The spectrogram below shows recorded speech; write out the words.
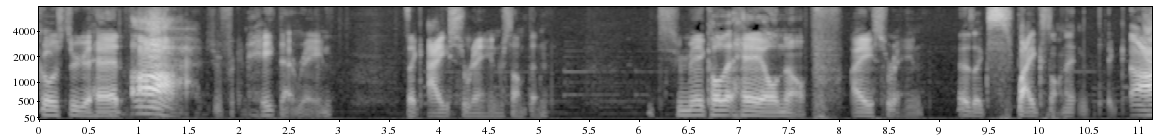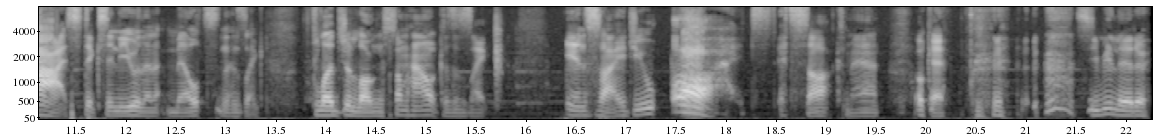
goes through your head. Ah, you freaking hate that rain. It's like ice rain or something. You may call it hail. No, ice rain. It has like spikes on it. Like, ah, it sticks into you and then it melts and then it's like floods your lungs somehow because it's like inside you. Oh, it's, it sucks, man. Okay. See me later.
